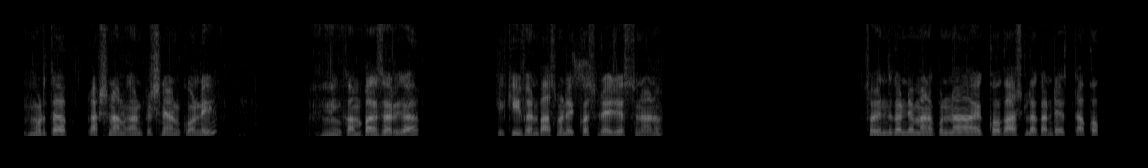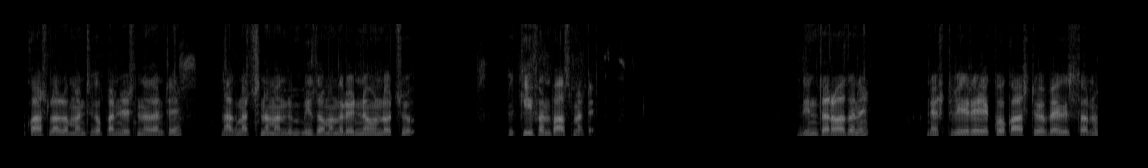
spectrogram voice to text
ముడత లక్షణాలు కనిపించినాయి అనుకోండి నేను కంపల్సరిగా ఈ కీఫ్ అండ్ పాస్మెంట్ ఎక్కువ స్ప్రే చేస్తున్నాను. సో ఎందుకంటే మనకున్న ఎక్కువ కాస్ట్ల కంటే తక్కువ కాస్ట్లలో మంచిగా పనిచేసినదంటే నాకు నచ్చిన మంది మిగతా మంది రెండే ఉండొచ్చు. ఈ కీఫ్ అండ్ పాస్మెటే దీని తర్వాతనే నెక్స్ట్ వేరే ఎక్కువ కాస్ట్ ఉపయోగిస్తాను.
